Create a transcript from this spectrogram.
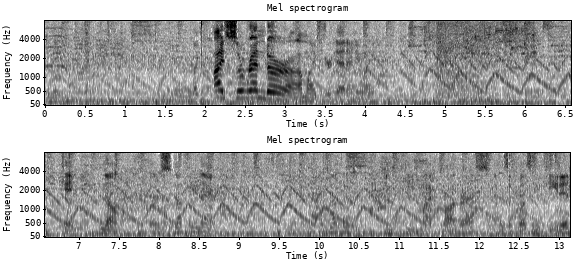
You made my day. Like, I surrender! I'm like, you're dead anyway. Okay, no. There's nothing there. There's nothing to impede my progress, as it was impeded.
